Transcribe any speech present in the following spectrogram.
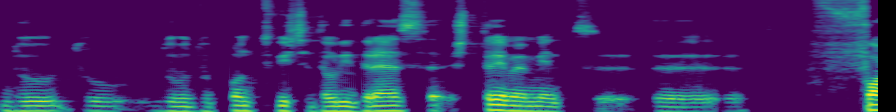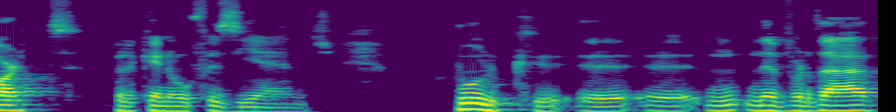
do, do, do, do, ponto de vista da liderança extremamente forte para quem não o fazia antes. Porque, na verdade,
